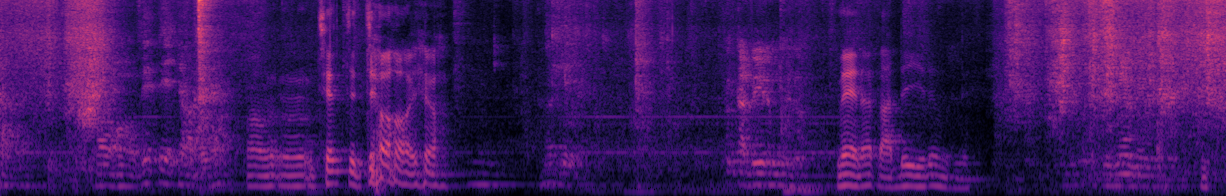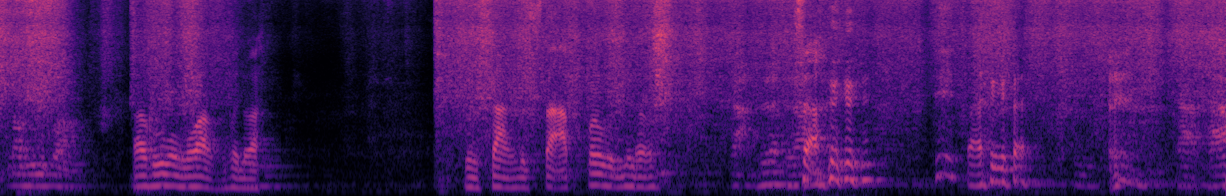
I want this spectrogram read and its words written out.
รับ เอาออกเสียเตะจ่อยเอเช็ดจะจ่อยเหรออากาศดีจังเลยเนาะแม่นะอากาศดีเรื่องนี้ดีแน่เลยเรามีกว่าเอาหูว่างๆเพิ่นว่าเป็นสร้างเป็นสาบโปรนพี่น้องกะเพื่อนเถสาอะบสาบเฮือนขาขา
